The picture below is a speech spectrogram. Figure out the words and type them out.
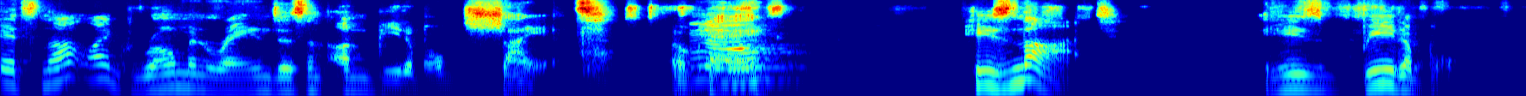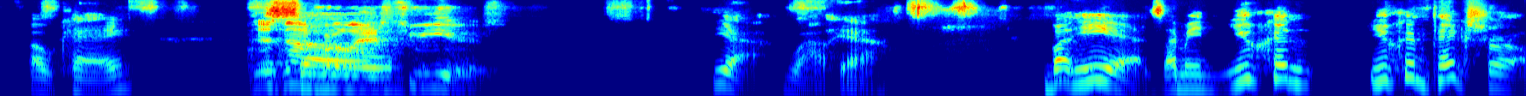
It's not like Roman Reigns is an unbeatable giant. Okay. No. He's not. He's beatable. Okay. Just not for the last two years. Yeah. Well, yeah. But he is. I mean, you can you can picture I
